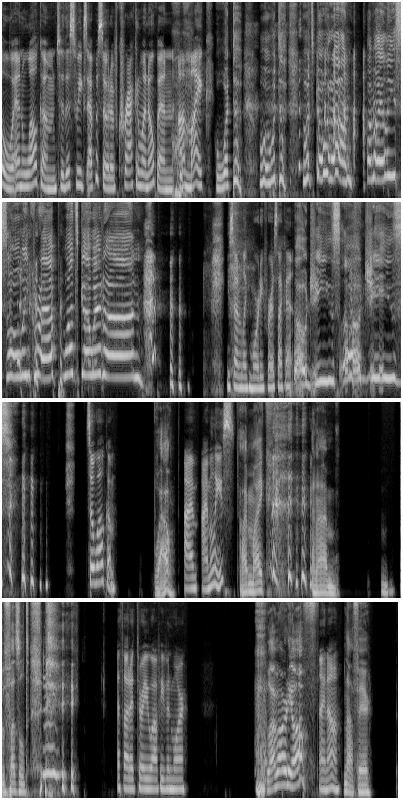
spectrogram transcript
Hello and welcome to this week's episode of Cracking One Open. I'm Mike. What the? What the? What's going on? Am I Elise? Holy crap! What's going on? You sounded like Morty for a second. Oh jeez! Oh jeez! So welcome. Wow! I'm I'm Elise. I'm Mike, and I'm befuzzled. I thought I'd throw you off even more. well, I'm already off. I know. Not fair.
